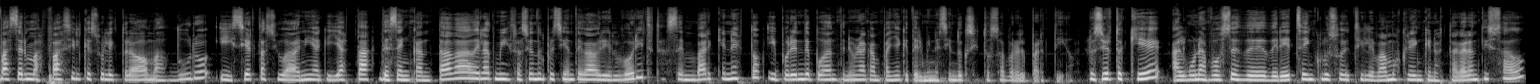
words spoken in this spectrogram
va a ser más fácil que su electorado más duro y cierta ciudadanía que ya está desencantada de la administración del presidente Gabriel Boric se embarque en esto y por ende puedan tener una campaña que termine siendo exitosa para el partido. Lo cierto es que algunas voces de derecha, incluso de Chile Vamos, creen que no está garantizado,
